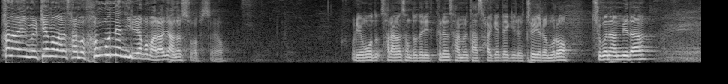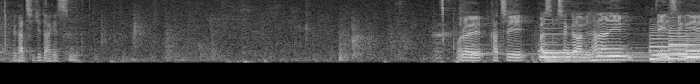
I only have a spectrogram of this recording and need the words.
하나님을 경험하는 삶은 흥분된 일이라고 말하지 않을 수가 없어요. 우리 모두 사랑하는 성도들이 그런 삶을 다 살게 되기를 주의 이름으로 축원합니다. 같이 기도하겠습니다. 오늘 같이 말씀 생각하면서 하나님 내 인생에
